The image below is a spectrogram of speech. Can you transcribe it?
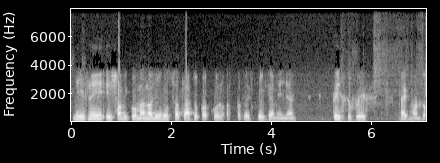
nézni, és amikor már nagyon rosszat látok, akkor azt az egy kőkeményen face to face megmondom.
